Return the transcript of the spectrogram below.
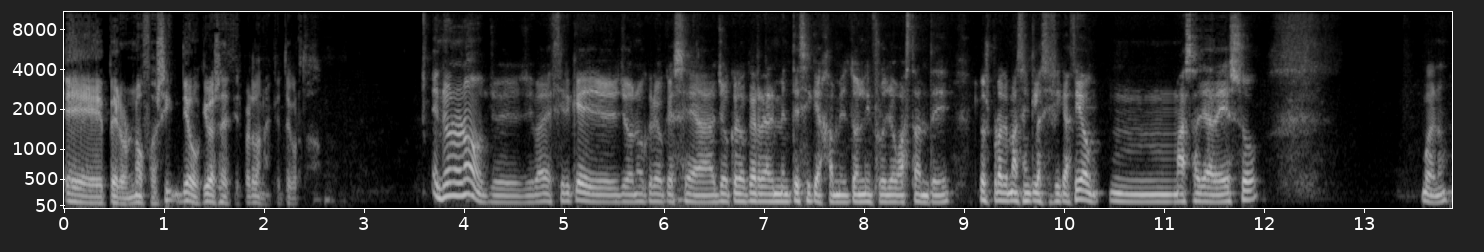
Eh, pero no fue así. Diego, ¿qué ibas a decir? Perdona, que te he cortado. No, no, no. Yo, iba a decir que yo no creo que sea. Yo creo que realmente sí que a Hamilton le influyó bastante los problemas en clasificación. Mm, más allá de eso, bueno,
